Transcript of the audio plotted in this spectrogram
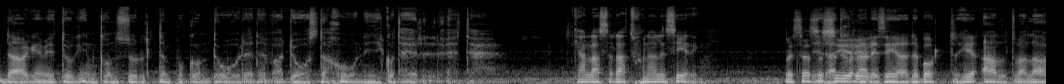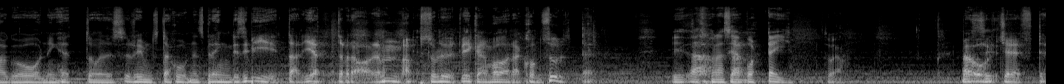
Dagen vi tog in konsulten på kontoret, det var då stationen gick åt helvete. Kallas rationalisering. Men sen Vi så det, rationaliserade bort allt vad lag och ordning hette och rymdstationen sprängdes i bitar. Jättebra. Mm, absolut, vi kan vara konsulter. Vi rationaliserar bort dig, tror jag. Men Håll se- käften.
